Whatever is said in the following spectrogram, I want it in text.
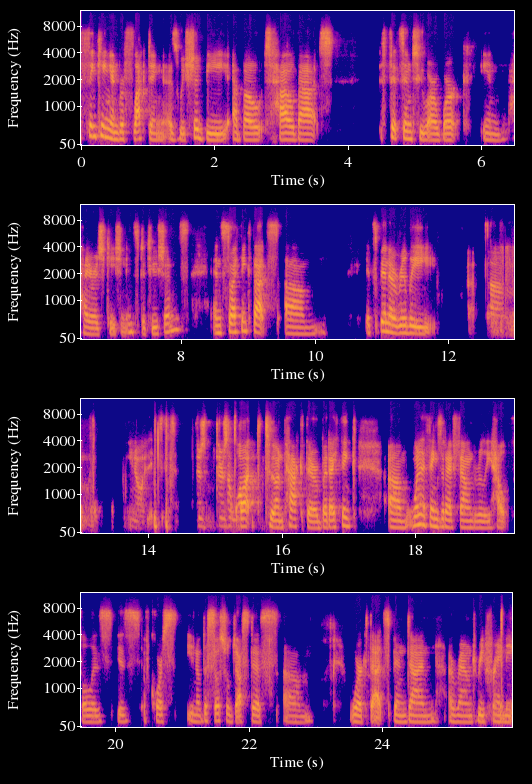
thinking and reflecting as we should be about how that fits into our work in higher education institutions. And so I think that's, um, it's been a really, um, you know, it's, it's, there's, there's a lot to unpack there, but I think um, one of the things that I've found really helpful is, is of course, you know, the social justice um, work that's been done around reframing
